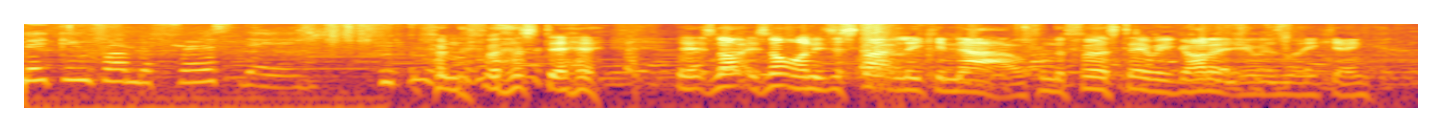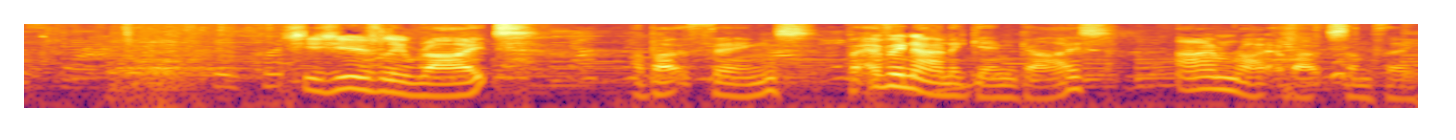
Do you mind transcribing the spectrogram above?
leaking from the first day. From the first day, it's not. It's not only just started leaking now. From the first day we got it, it was leaking. She's usually right about things, but every now and again, guys, I'm right about something.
